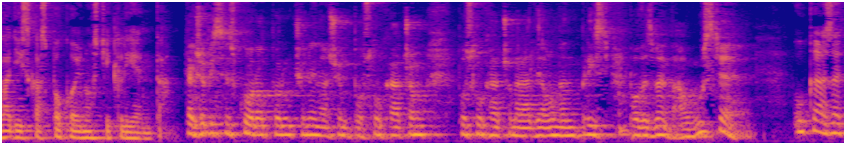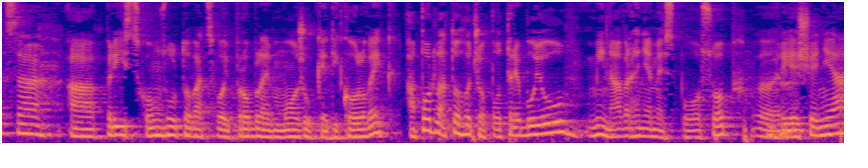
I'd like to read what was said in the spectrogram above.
hľadiska spokojnosti klienta. Takže by ste skôr odporúčili našim poslucháčom, poslucháčom Radia Lumen prísť povedzme v auguste? Ukázať sa a prísť konzultovať svoj problém môžu kedykoľvek a podľa toho, čo potrebujú, my navrhneme spôsob mm-hmm. riešenia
